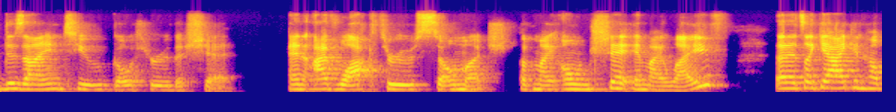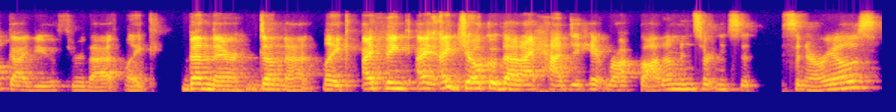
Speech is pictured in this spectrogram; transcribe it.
designed to go through the shit. And I've walked through so much of my own shit in my life that it's like, yeah, I can help guide you through that. Like, been there, done that. Like, I think I, I joke of that I had to hit rock bottom in certain scenarios,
